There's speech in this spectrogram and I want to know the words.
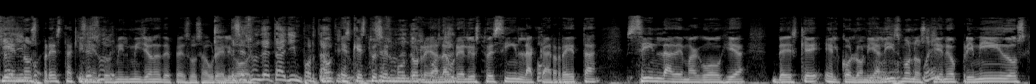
¿Quién nos presta 500 mil millones de pesos, Aurelio? Ese es un detalle importante. es que esto es el mundo real, Aurelio. Esto es sin la carreta, sin la demagogia, de es que el colonialismo nos tiene oprimidos,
